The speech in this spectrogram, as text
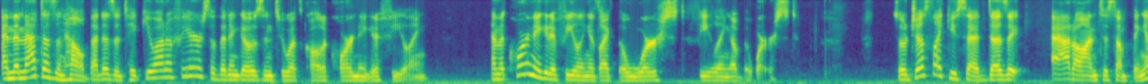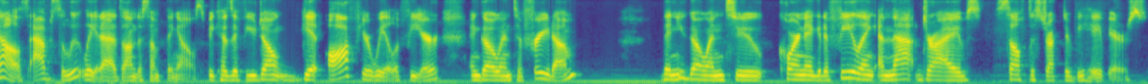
And then that doesn't help. That doesn't take you out of fear. So then it goes into what's called a core negative feeling. And the core negative feeling is like the worst feeling of the worst. So just like you said, does it add on to something else? Absolutely, it adds on to something else. Because if you don't get off your wheel of fear and go into freedom, then you go into core negative feeling, and that drives self destructive behaviors.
